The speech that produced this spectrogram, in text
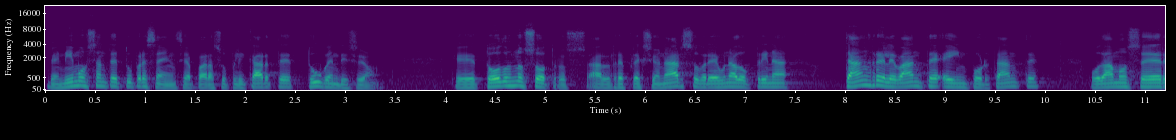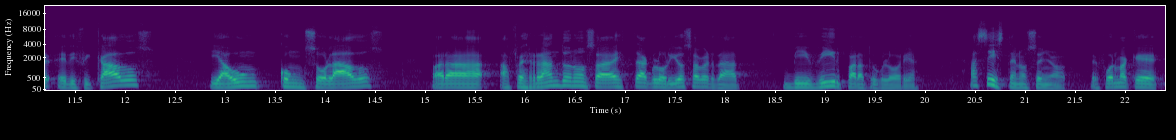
venimos ante tu presencia para suplicarte tu bendición que todos nosotros, al reflexionar sobre una doctrina tan relevante e importante, podamos ser edificados y aún consolados para, aferrándonos a esta gloriosa verdad, vivir para tu gloria. Asístenos, Señor, de forma que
